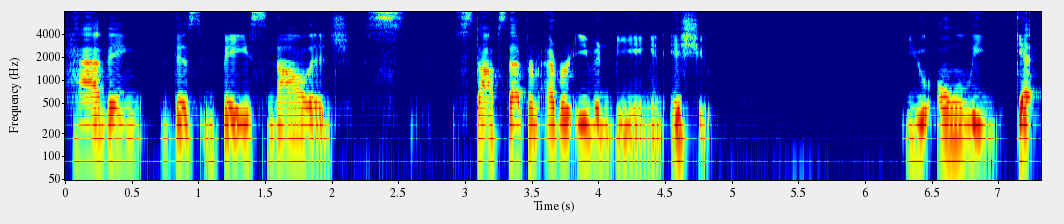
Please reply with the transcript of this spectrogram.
having this base knowledge s- stops that from ever even being an issue. You only get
